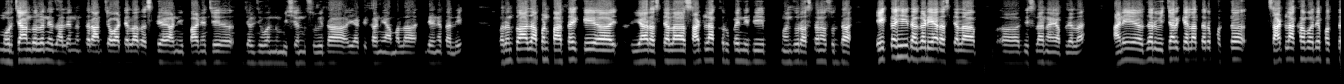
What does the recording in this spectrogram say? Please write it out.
मोर्चा आंदोलने झाल्यानंतर आमच्या वाट्याला रस्ते आणि पाण्याचे जलजीवन मिशन सुविधा या ठिकाणी आम्हाला देण्यात आली. परंतु आज आपण पाहताय की या रस्त्याला साठ लाख रुपये निधी मंजूर असताना सुद्धा एकही दगड या रस्त्याला दिसला नाही आपल्याला. आणि जर विचार केला तर फक्त साठ लाखामध्ये फक्त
